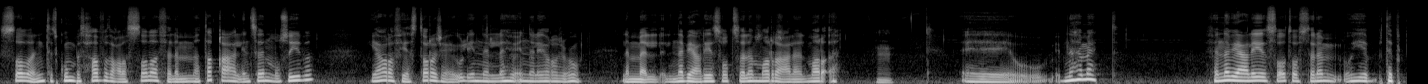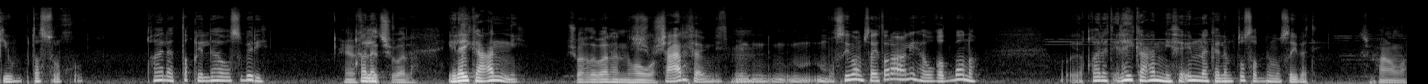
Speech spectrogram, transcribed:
الصلاة إن أنت تكون بتحافظ على الصلاة فلما تقع الإنسان مصيبة يعرف يسترجع يقول إن لله وأنا إليه راجعون. لما ال- النبي عليه الصلاة والسلام مر على المرأة مم. آه، وابنها مات. فالنبي عليه الصلاة والسلام وهي بتبكي وبتصرخ قال اتقي الله واصبري. هي ما قالت- خدتش بالها. إليك عني. مش واخدة بالها إن هو. مش, من مصيبة مسيطرة عليها وغضبانة. قالت إليك عني فإنك لم تصب بمصيبتي. سبحان الله.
